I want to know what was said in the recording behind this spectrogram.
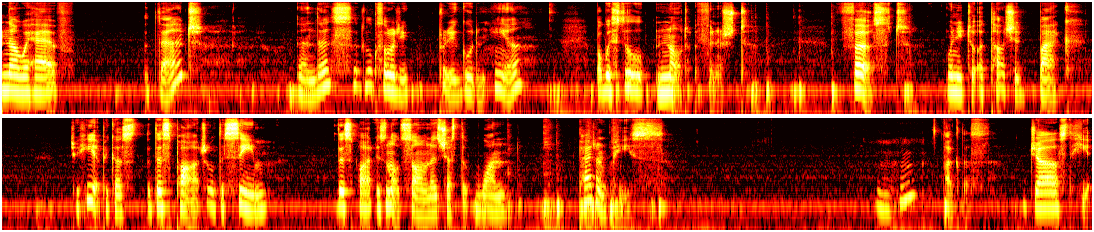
Now we have that and this it looks already pretty good in here, but we're still not finished. First, we need to attach it back to here because this part of the seam, this part is not sewn, it's just the one pattern piece. Mm -hmm. Like this, just here.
